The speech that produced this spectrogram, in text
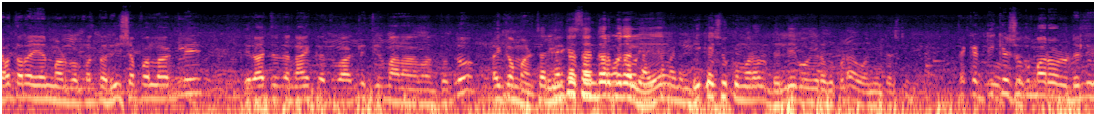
ಯಾವ ಥರ ಏನು ಮಾಡಬೇಕು ಅಂತ ರಿಷಪಲ್ಲಾಗಲಿ ಆಗಲಿ ಈ ರಾಜ್ಯದ ನಾಯಕತ್ವವಾಗಲಿ ತೀರ್ಮಾನ ಆಗುವಂಥದ್ದು ಹೈಕಮಾಂಡ್. ಸರ್ ಇಂಥ ಸಂದರ್ಭದಲ್ಲಿ ಡಿ ಕೆ ಶಿವಕುಮಾರ್ ಅವರು ಡೆಲ್ಲಿಗೆ ಹೋಗಿರೋದು ಕೂಡ ಒಂದು ಇಂಟ್ರೆಸ್ಟ್ ಇದೆ. ಯಾಕೆ ಡಿ ಕೆ ಶಿವಕುಮಾರ್ ಅವರು ಡೆಲ್ಲಿ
